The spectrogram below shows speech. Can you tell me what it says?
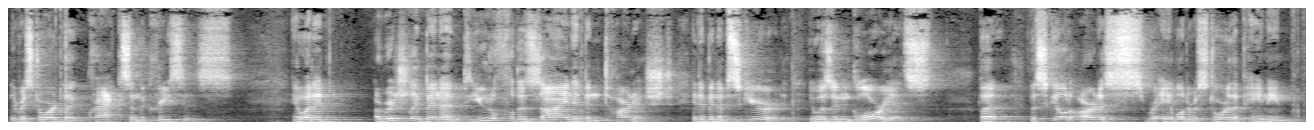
They restored the cracks and the creases. And what had originally been a beautiful design had been tarnished, it had been obscured, it was inglorious. But the skilled artists were able to restore the painting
